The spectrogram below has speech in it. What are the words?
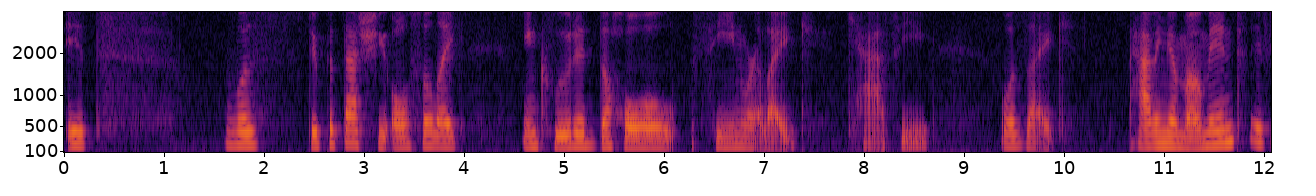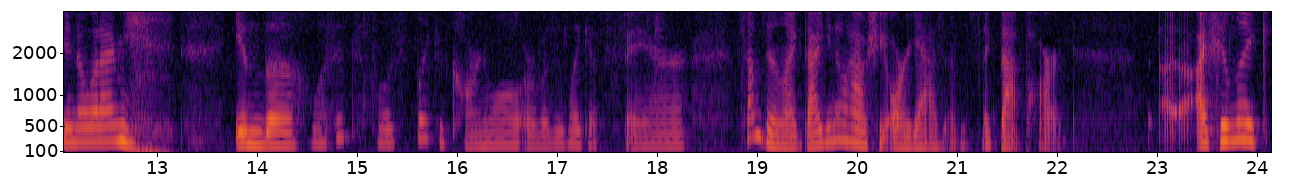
it was stupid that she also like included the whole scene where like Cassie was like having a moment, if you know what I mean. In the was it was it like a carnival or was it like a fair? Something like that. You know how she orgasms, like that part. Uh, I feel like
